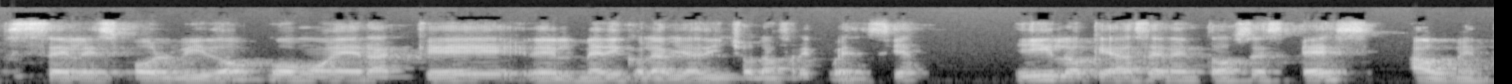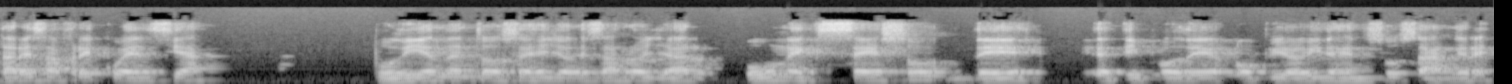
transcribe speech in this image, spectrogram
Se les olvidó cómo era que el médico le había dicho la frecuencia y lo que hacen entonces es aumentar esa frecuencia, pudiendo entonces ellos desarrollar un exceso de este tipo de opioides en su sangre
